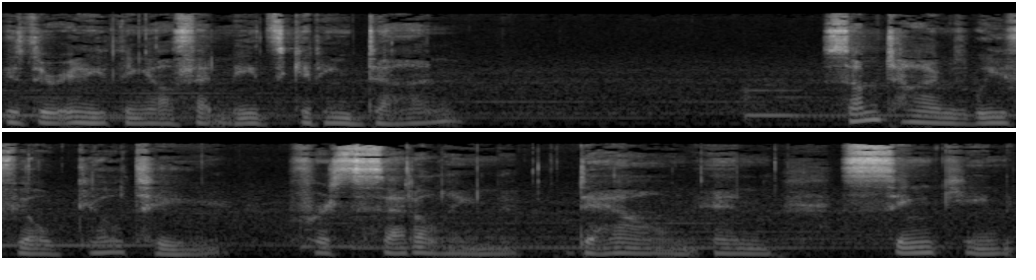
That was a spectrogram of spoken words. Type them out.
Is there anything else that needs getting done? Sometimes we feel guilty for settling down and sinking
